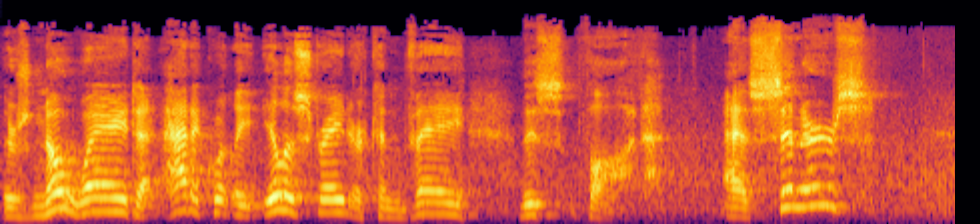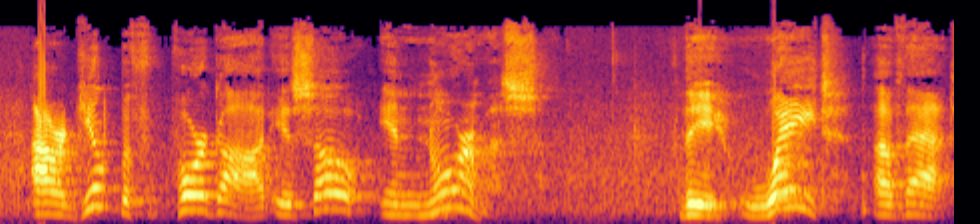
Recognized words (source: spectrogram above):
There's no way to adequately illustrate or convey this thought. As sinners, our guilt before God is so enormous. The weight of that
